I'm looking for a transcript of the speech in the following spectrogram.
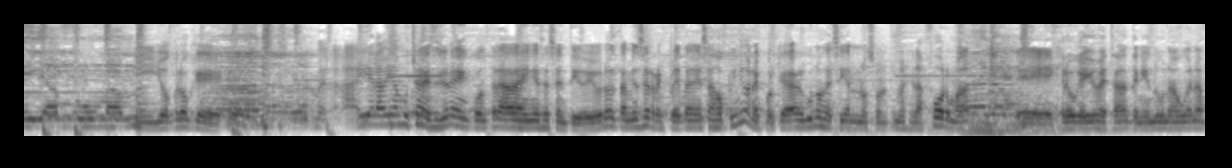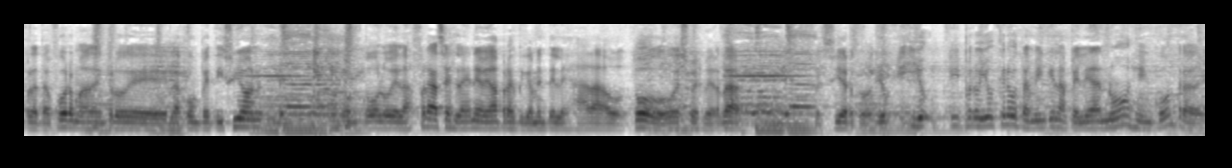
ella fuma ma- Y yo creo que eh, ayer había muchas decisiones encontradas en ese sentido. Yo creo que también se respetan esas opiniones, porque algunos decían no, son, no es la forma. Eh, creo que ellos estaban teniendo una buena plataforma dentro de la competición. Con todo lo de las frases, la NBA prácticamente les ha dado todo, eso es verdad. Eso es cierto. Yo- yo- pero yo creo también que la pelea no es en contra de,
